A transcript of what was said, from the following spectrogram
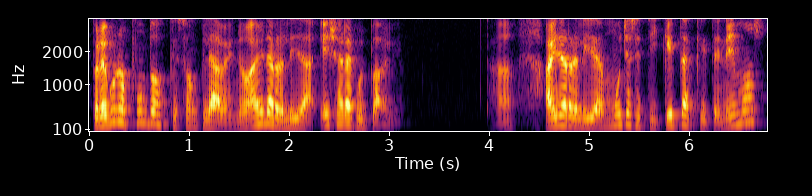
Pero algunos puntos que son claves, ¿no? Hay una realidad, ella era culpable. Hay una realidad, muchas etiquetas que tenemos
